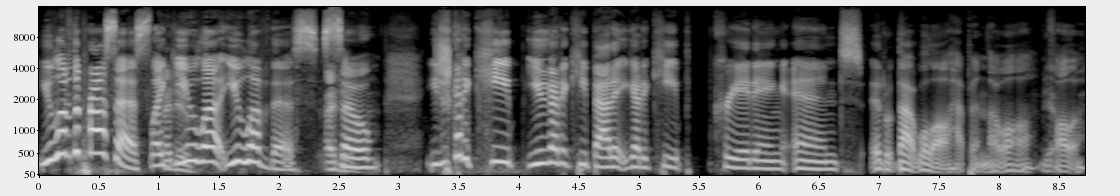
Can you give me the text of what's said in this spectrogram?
you love the process. Like you love you love this. I do. so you just got to keep you got to keep at it. You got to keep creating and it that will all happen. That will all follow.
